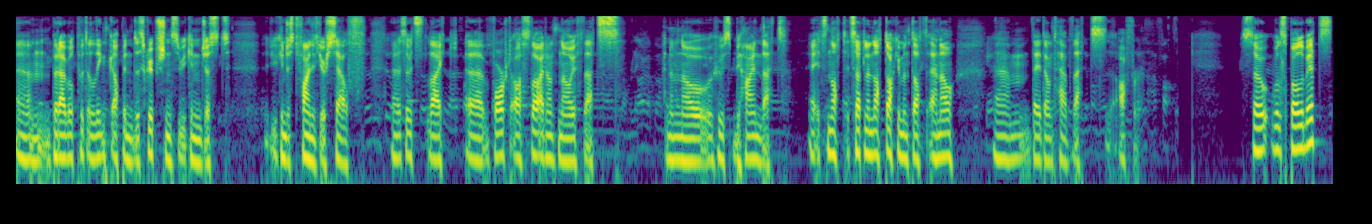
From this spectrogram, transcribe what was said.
um, but I will put a link up in the description so you can just you can just find it yourself. Uh, so it's like uh, Vårt Oslo. I don't know if that's I don't know who's behind that. Uh, It's not. It's certainly not document.no. Um, they don't have that offer. So we'll spoil a bit.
